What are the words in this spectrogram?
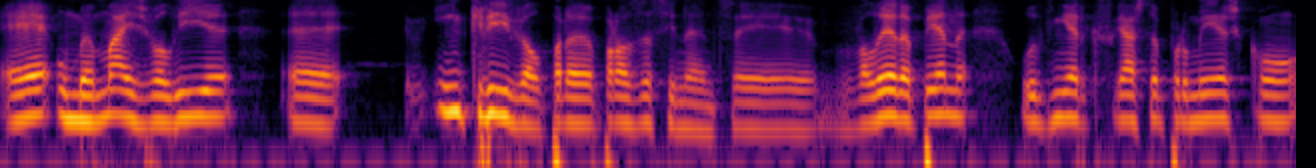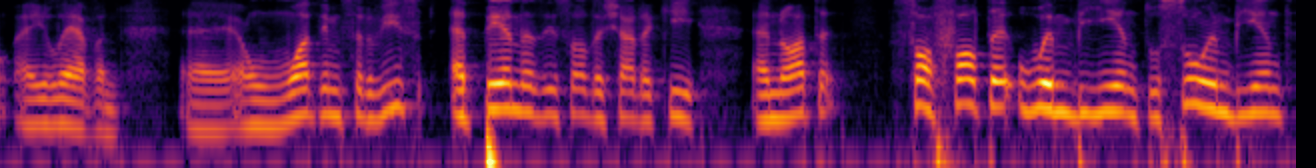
é uma mais-valia incrível para, para os assinantes. É valer a pena o dinheiro que se gasta por mês com a Eleven. É um ótimo serviço, apenas e só deixar aqui a nota. Só falta o ambiente, o som ambiente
